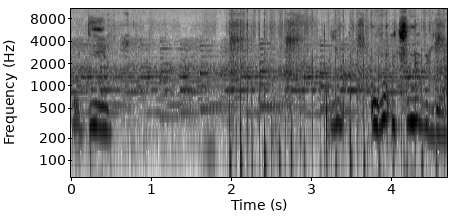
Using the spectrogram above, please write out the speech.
Hadi. Oha üçünü birden.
